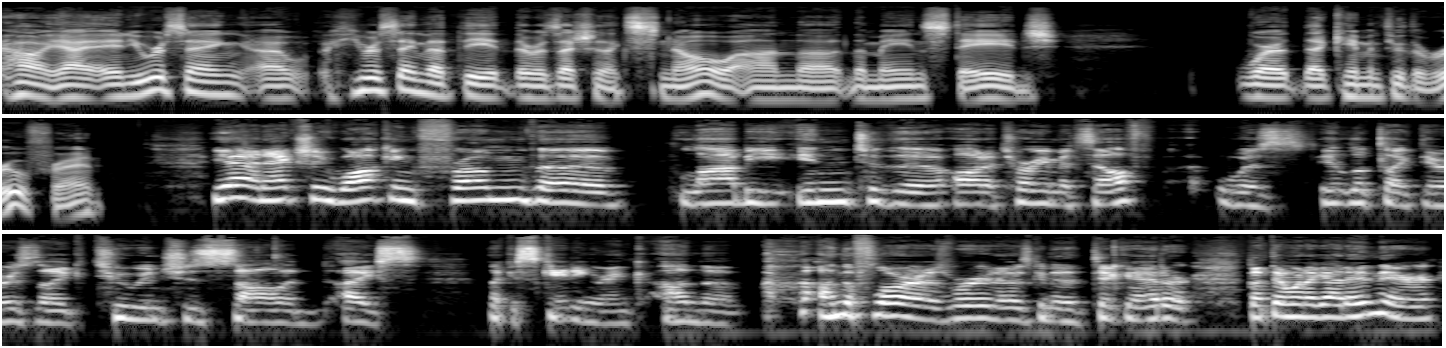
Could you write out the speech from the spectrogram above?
Oh yeah, and you were saying uh, you were saying that the there was actually like snow on the the main stage where that came in through the roof, right? Yeah, and actually walking from the lobby into the auditorium itself was it looked like there was like two inches solid ice like a skating rink on the on the floor. I was worried I was going to take a header, but then when I got in there,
